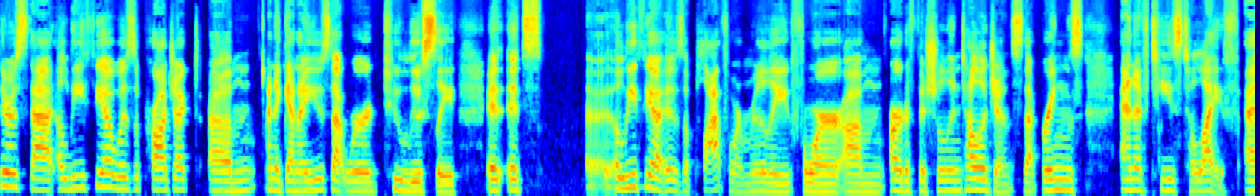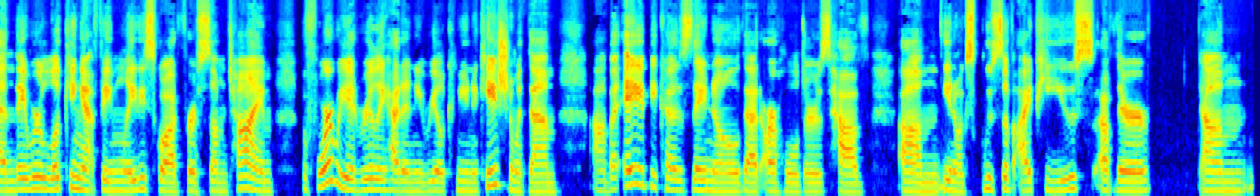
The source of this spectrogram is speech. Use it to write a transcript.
there's that. Alethea was a project um and again i use that word too loosely. It, it's uh, is a platform really for um, artificial intelligence that brings NFTs to life. And they were looking at Fame Lady Squad for some time before we had really had any real communication with them. Uh, but A, because they know that our holders have, um, you know, exclusive IP use of their um,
